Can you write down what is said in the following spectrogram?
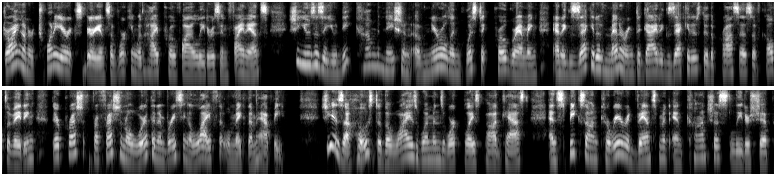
Drawing on her 20 year experience of working with high profile leaders in finance, she uses a unique combination of neuro linguistic programming and executive mentoring to guide executives through the process of cultivating their professional worth and embracing a life that will make them happy. She is a host of the Wise Women's Workplace podcast and speaks on career advancement and conscious leadership.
